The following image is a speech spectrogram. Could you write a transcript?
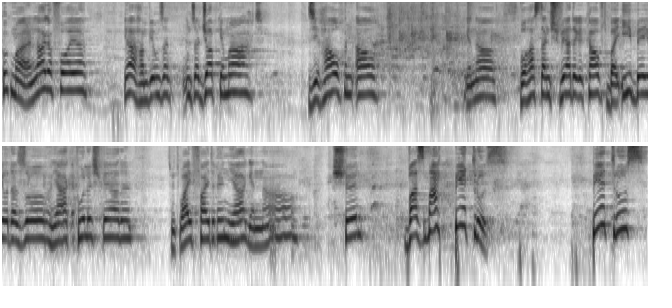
Guck mal, ein Lagerfeuer. Ja, haben wir unser, unser Job gemacht. Sie rauchen auch. Genau. Wo hast du dein Schwerte gekauft? Bei eBay oder so? Ja, coole Schwerte. Mit Wi-Fi drin? Ja, genau. Schön. Was macht Petrus? Petrus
